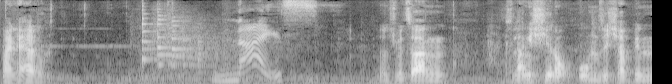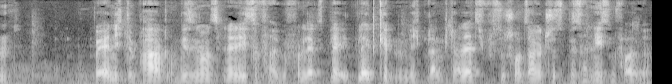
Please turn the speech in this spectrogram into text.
meine Herren. Nice! Und ich würde sagen, solange ich hier noch oben sicher bin, beende ich den Part und wir sehen uns in der nächsten Folge von Let's Play Blade Kitten. Ich bedanke mich alle herzlich fürs Zuschauen und sage Tschüss bis zur nächsten Folge.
